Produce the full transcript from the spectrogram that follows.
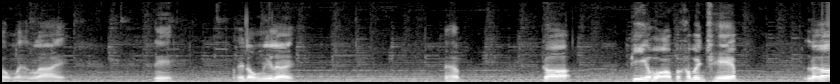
ส่งมาทางไลน์นี่ในตรงนี้เลยนะครับ ก็ พี่เขาบอกว่าเขาเป็นเชฟ แล้วก็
